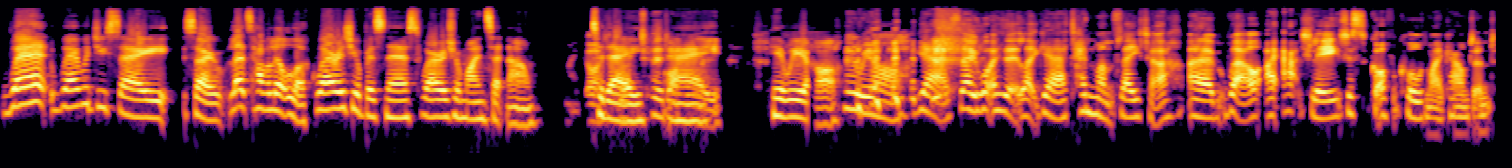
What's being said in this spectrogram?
Where where would you say so let's have a little look. Where is your business? Where is your mindset now? My gosh, today. yeah, today. Here we are. Here we are. yeah. So what is it like? Yeah, ten months later. Um, well, I actually just got off a call with my accountant,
